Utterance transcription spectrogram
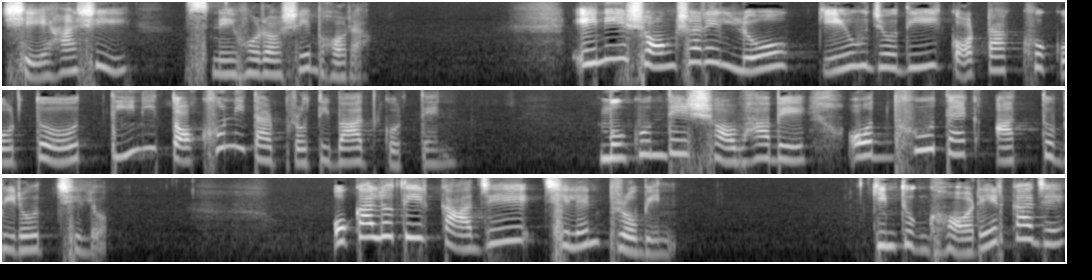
সে হাসি স্নেহরসে ভরা। এ নিয়ে সংসারের লোক কেউ যদি কটাক্ষ করত, তিনি তখনই তার প্রতিবাদ করতেন। মুকুন্দের স্বভাবে অদ্ভুত এক আত্মবিরোধ ছিল। ওকালতির কাজে ছিলেন প্রবীণ। কিন্তু ঘরের কাজে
